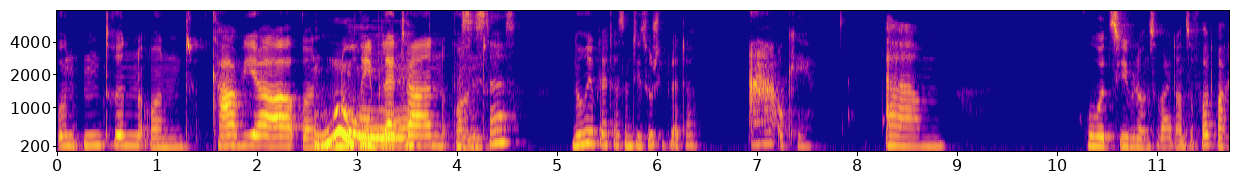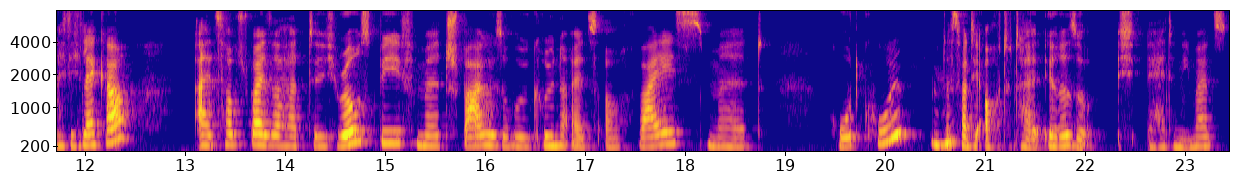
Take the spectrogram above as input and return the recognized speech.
unten drin und Kaviar und Uh, Nori-Blättern. Was und ist das? Nori-Blätter sind die Sushi-Blätter. Ah, okay. Ähm, rohe Zwiebel und so weiter und so fort. War richtig lecker. Als Hauptspeise hatte ich Roastbeef mit Spargel, sowohl grüne als auch weiß, mit Rotkohl. Mhm. Das fand ich auch total irre. So, ich hätte niemals,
